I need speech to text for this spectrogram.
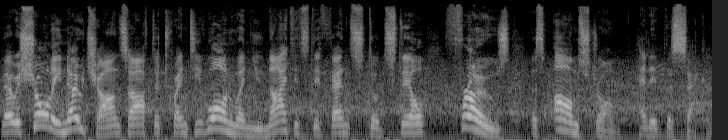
There was surely no chance after 21 when United's defence stood still, froze as Armstrong headed the second.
